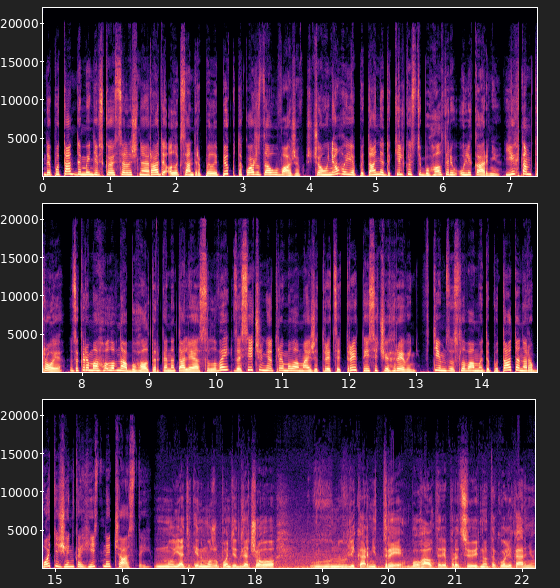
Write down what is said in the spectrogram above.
Депутат Демидівської селищної ради Олександр Пилипюк також зауважив, що у нього є питання до кількості бухгалтерів у лікарні. Їх там троє. Зокрема, головна бухгалтерка Наталія Соловей за січень отримала майже 33 тисячі гривень. Втім, за словами депутата, на роботі жінка гість нечастий. Ну я тільки не можу поняти, для чого в, в лікарні три бухгалтери працюють на таку лікарню.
